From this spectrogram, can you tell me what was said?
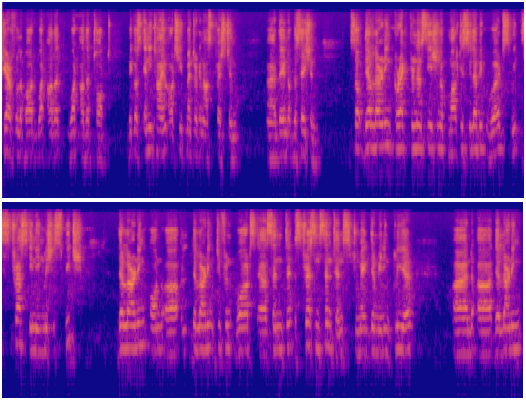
careful about what other what other talked because anytime our chief mentor can ask question at the end of the session. So they're learning correct pronunciation of multisyllabic words with stress in English speech. they're learning on, uh, they're learning different words, uh, senten- stress in sentence to make their meaning clear. And uh, they're learning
